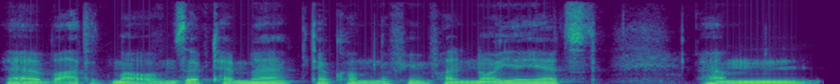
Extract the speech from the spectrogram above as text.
äh, wartet mal auf den September, da kommen auf jeden Fall neue jetzt. Ähm,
